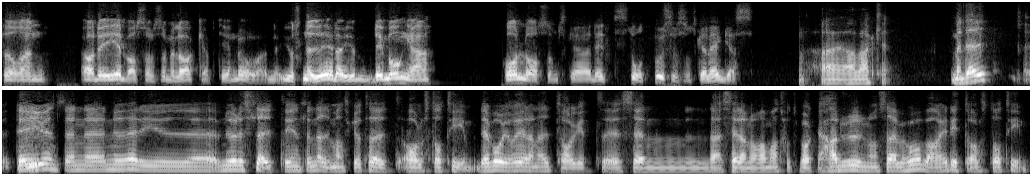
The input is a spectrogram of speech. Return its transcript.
förrän, ja det är Edvardsson som är lagkapten då. Just nu är det ju, det är många roller som ska, det är ett stort pussel som ska läggas. Ja, verkligen. Men du, det är ju mm. egentligen, eh, nu är det ju eh, nu är det slut. Det är egentligen nu man ska ta ut All-Star Team. Det var ju redan uttaget eh, sedan, sedan några matcher tillbaka. Hade du någon Sävehofare i ditt All-Star Team?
